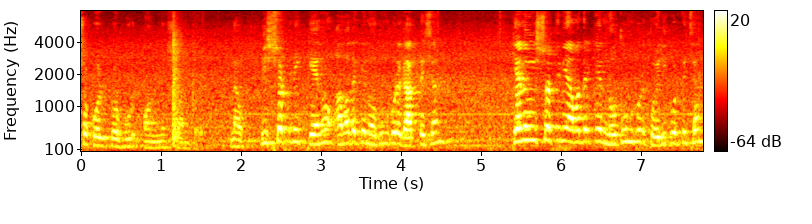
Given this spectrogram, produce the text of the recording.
সকল প্রভুর অন্বেষণ করে। নাও ঈশ্বর তিনি কেন আমাদেরকে নতুন করে গাঁথতে চান কেন ঈশ্বর তিনি আমাদেরকে নতুন করে তৈরি করতে চান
